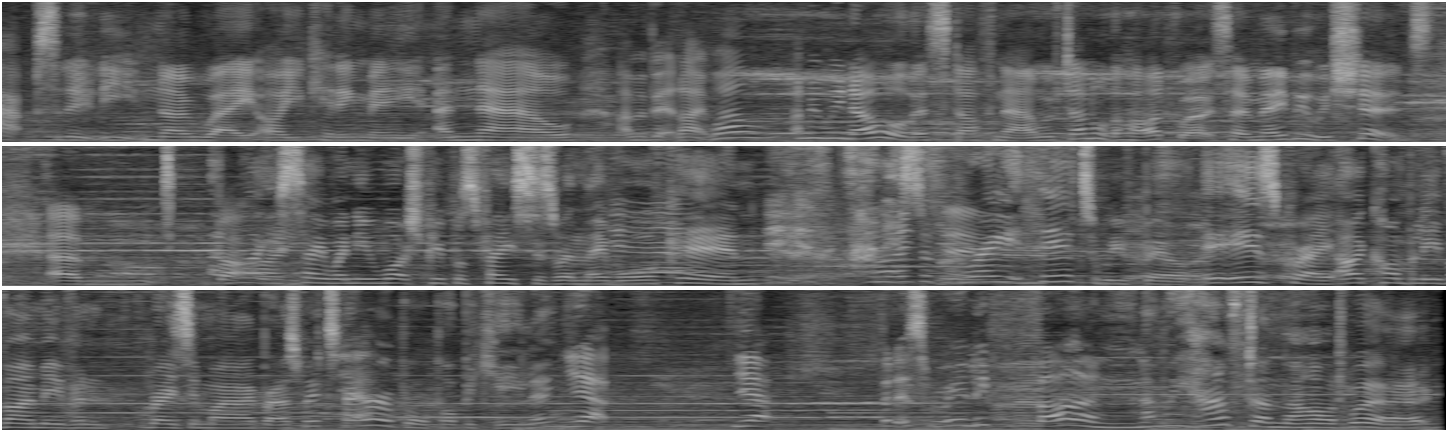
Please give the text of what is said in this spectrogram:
"Absolutely no way! Are you kidding me?" And now I'm a bit like, "Well, I mean, we know all this stuff now. We've done all the hard work, so maybe we should." Um, but like I, you say, when you watch people's faces when they walk in, and it's a great theatre we've built. It is great. I can't believe I'm even raising my eyebrows. We're terrible, yeah. Poppy Keeling. Yeah, yeah, but it's really fun. And we have done the hard work.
